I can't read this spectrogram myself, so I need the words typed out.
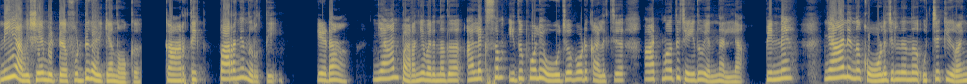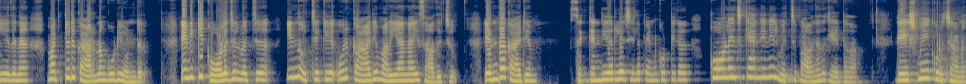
നീ ആ വിഷയം വിട്ട് ഫുഡ് കഴിക്കാൻ നോക്ക്. കാർത്തിക് പറഞ്ഞു നിർത്തി. എടാ ഞാൻ പറഞ്ഞു വരുന്നത് അലക്സം ഇതുപോലെ ഓജോ ബോർഡ് കളിച്ച് ആത്മഹത്യ ചെയ്തു എന്നല്ല. പിന്നെ ഞാൻ ഇന്ന് കോളേജിൽ നിന്ന് ഉച്ചയ്ക്ക് ഇറങ്ങിയതിന് മറ്റൊരു കാരണം കൂടിയുണ്ട് എനിക്ക് കോളേജിൽ വെച്ച് ഇന്ന് ഉച്ചയ്ക്ക് ഒരു കാര്യം അറിയാനായി സാധിച്ചു. എന്താ കാര്യം? സെക്കൻഡ് ഇയറിലെ ചില പെൺകുട്ടികൾ കോളേജ് ക്യാന്റീനിൽ വെച്ച് പറഞ്ഞത് കേട്ടതാ. രേഷ്മയെക്കുറിച്ചാണ്.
